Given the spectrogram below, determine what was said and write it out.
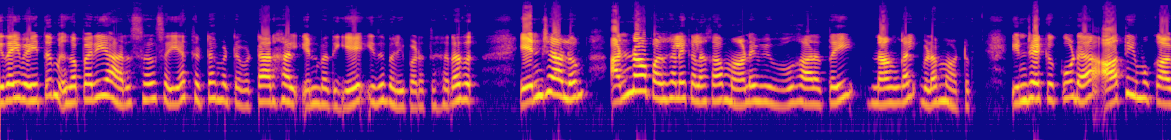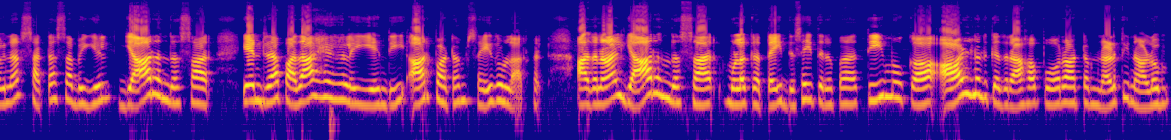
இதை வைத்து மிகப்பெரிய அரசியல் செய்ய திட்டமிட்டு விட்டார்கள் என்பதையே இது வெளிப்படுத்துகிறது. என்றாலும் அண்ணா பல்கலைக்கழக மாணவி விவகாரத்தை நாங்கள் விடமாட்டோம். இன்றைக்கு கூட அதிமுகவினர் சட்டசபையில் யார் அந்த சார் என்ற பதாகைகளை ஏந்தி ஆர்ப்பாட்டம் செய்துள்ளார்கள். அதனால் யார் அந்த சார்? முழக்கத்தை திசை திருப்ப திமுக ஆளுநருக்கு எதிராக போராட்டம் நடத்தினாலும்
